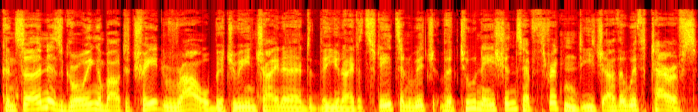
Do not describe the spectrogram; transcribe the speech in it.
Concern is growing about a trade row between China and the United States, in which the two nations have threatened each other with tariffs.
